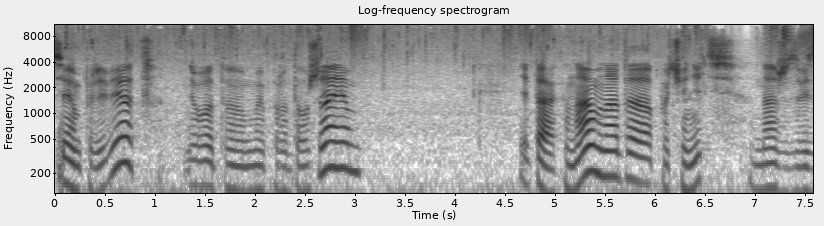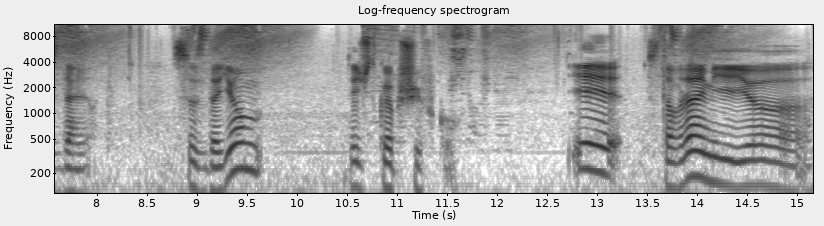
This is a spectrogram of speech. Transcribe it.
Всем привет! Вот э, мы продолжаем. Итак, нам надо починить наш звездолет. Создаем металлическую обшивку. И вставляем ее,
